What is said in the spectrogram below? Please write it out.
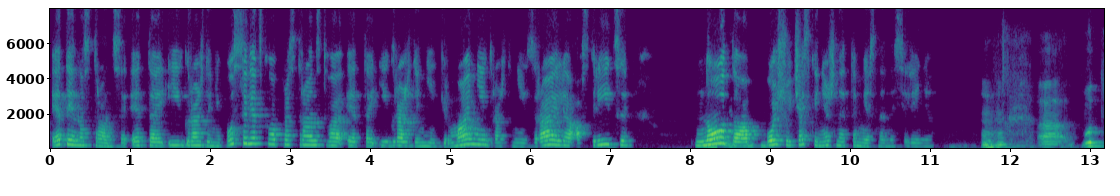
это иностранцы, это и граждане постсоветского пространства, это и граждане Германии, граждане Израиля, австрийцы, но да, большую часть, конечно, это местное население. Угу. А, вот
